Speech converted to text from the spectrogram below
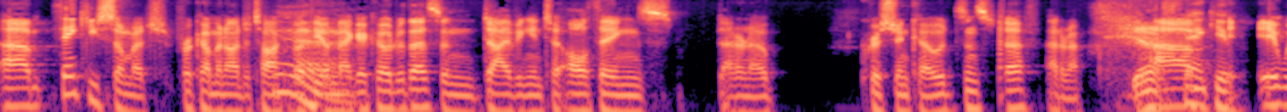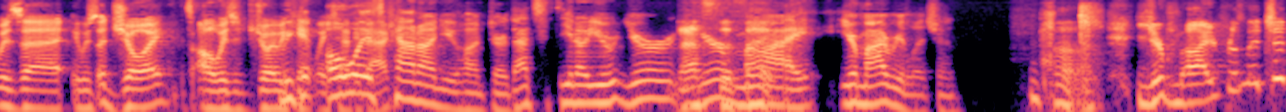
Um, thank you so much for coming on to talk about the Omega Code with us and diving into all things. I don't know Christian codes and stuff. I don't know. Yes. Um, Thank you. It, it was a it was a joy. It's always a joy. We, we can't can wait. to have you always back. count on you, Hunter. That's you know you're you're That's you're the thing. my you're my religion. Oh, You're my religion.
